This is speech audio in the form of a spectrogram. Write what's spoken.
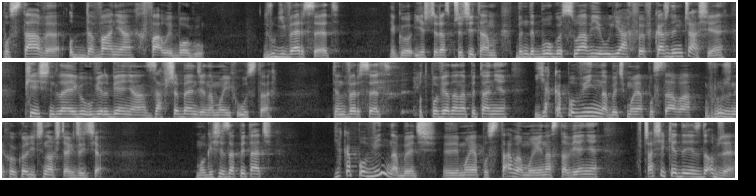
postawę oddawania chwały Bogu. Drugi werset, ja go jeszcze raz przeczytam. Będę błogosławił Jahwe w każdym czasie. Pieśń dla Jego uwielbienia zawsze będzie na moich ustach. Ten werset odpowiada na pytanie, jaka powinna być moja postawa w różnych okolicznościach życia. Mogę się zapytać, jaka powinna być y, moja postawa, moje nastawienie w czasie, kiedy jest dobrze,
